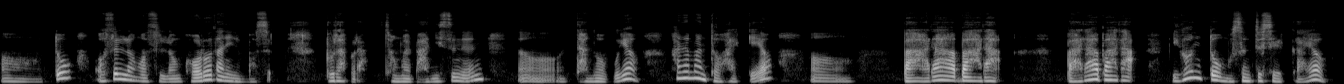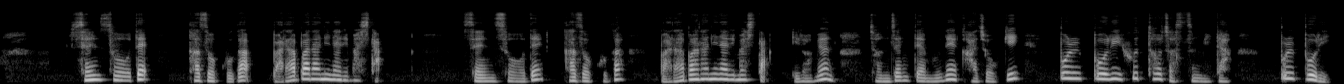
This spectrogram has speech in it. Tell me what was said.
어, 또 어슬렁어슬렁 걸어다니는 모습, ぶらぶら 정말 많이 쓰는 어, 단어고요. 하나만 더 할게요. 어, 바라바라, 바라바라 이건 또 무슨 뜻일까요? 센소대 가족구가 빠라바라니 날리ました. 센소대 가족구가 빠라바라니 날리ました. 이러면 전쟁 때문에 가족이 뿔뿔이 흩어졌습니다. 뿔뿔이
